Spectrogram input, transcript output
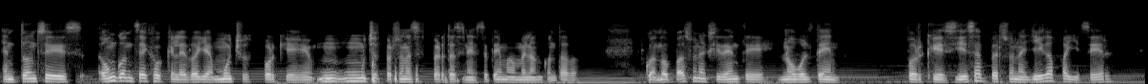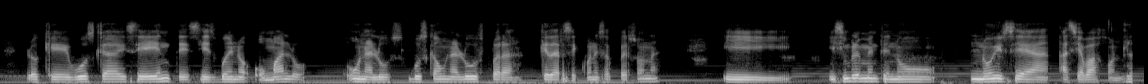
entonces, un consejo que le doy a muchos, porque muchas personas expertas en este tema me lo han contado. Cuando pasa un accidente, no volteen, porque si esa persona llega a fallecer, lo que busca ese ente, si es bueno o malo, una luz, busca una luz para quedarse con esa persona y, simplemente no, no irse hacia abajo. ¿no?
